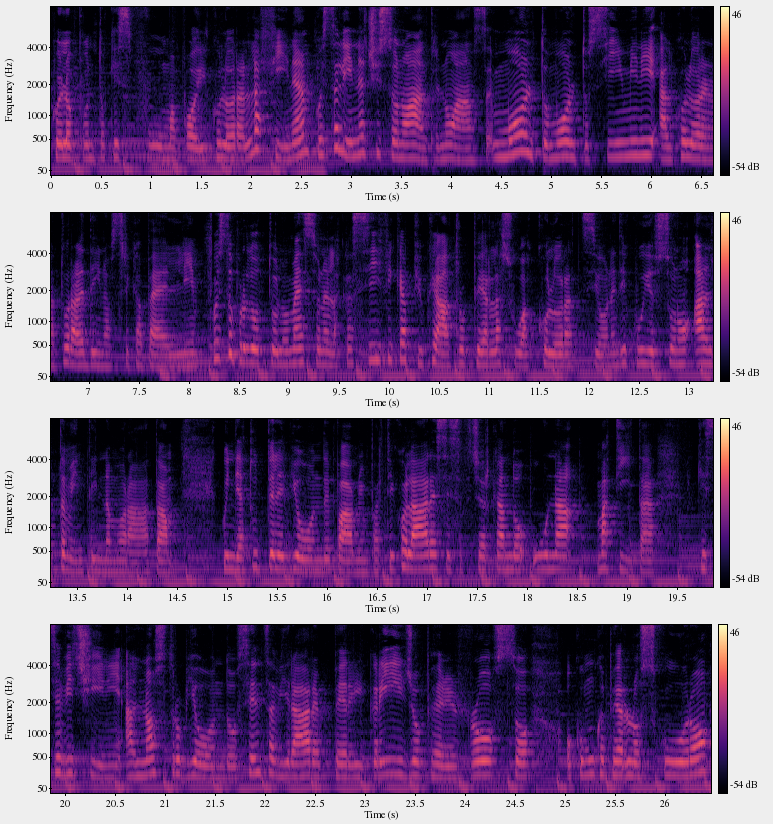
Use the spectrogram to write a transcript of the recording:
quello appunto che sfuma poi il colore alla fine. In questa linea ci sono altre nuance molto molto simili al colore naturale dei nostri capelli. Questo prodotto l'ho messo nella classifica più che altro per la sua colorazione di cui io sono altamente innamorata. Quindi a tutte le bionde parlo in particolare se state cercando una matita che si avvicini al nostro biondo senza virare per il grigio, per il rosso o comunque per lo scuro,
